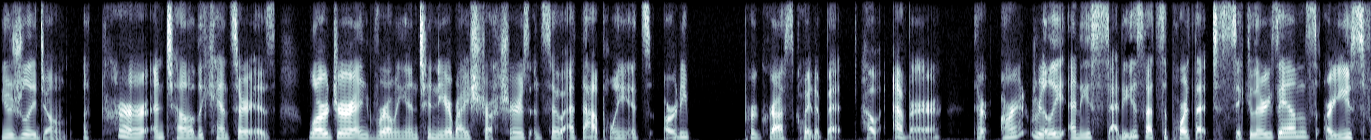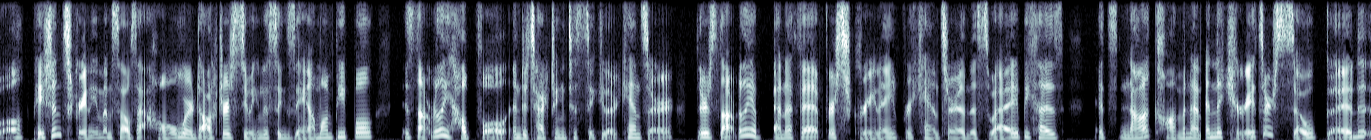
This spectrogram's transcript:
usually don't occur until the cancer is larger and growing into nearby structures. And so at that point, it's already progressed quite a bit. However, there aren't really any studies that support that testicular exams are useful. Patients screening themselves at home or doctors doing this exam on people is not really helpful in detecting testicular cancer. There's not really a benefit for screening for cancer in this way because it's not common and the cure rates are so good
